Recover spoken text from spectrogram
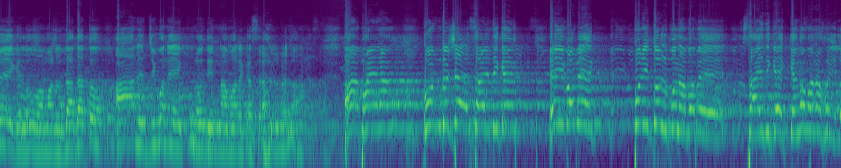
হয়ে গেল। আমার দাদা তো আর জীবনে কোনোদিন আমার কাছে আসবে না। ভাইরা কোন দেশে চারিদিকে এইভাবে পরিকল্পনা ভাবে সাইদিকে কেন মারা হইল?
